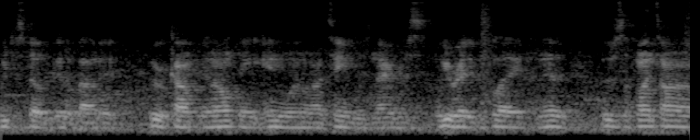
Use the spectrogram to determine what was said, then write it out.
we just felt good about it. We were confident. I don't think anyone on our team was nervous. We were ready to play, and it, it was just a fun time.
